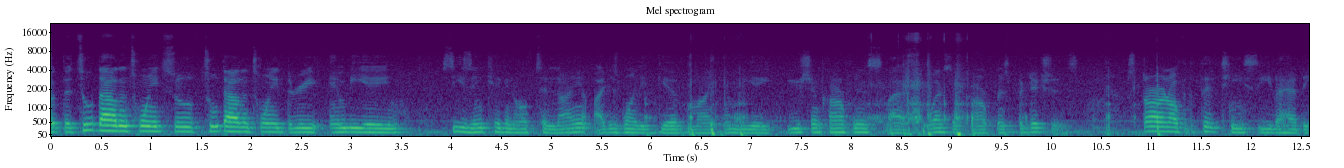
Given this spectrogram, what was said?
With the 2022-2023 NBA season kicking off tonight, I just wanted to give my NBA Eastern Conference slash Western Conference predictions. Starting off with the 15th seed, I had the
